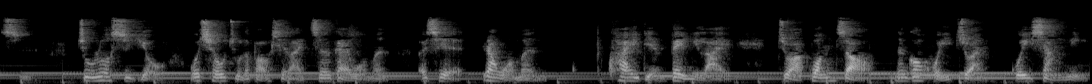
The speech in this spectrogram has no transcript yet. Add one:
质。主若是有，我求主的宝血来遮盖我们，而且让我们快一点被你来抓光照，能够回转归向你，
